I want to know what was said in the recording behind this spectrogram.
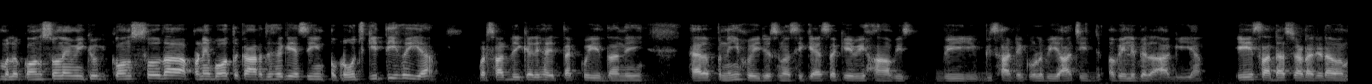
ਮਤਲਬ ਕੌਂਸਲ ਨੇ ਵੀ ਕਿਉਂਕਿ ਕੌਂਸਲ ਦਾ ਆਪਣੇ ਬਹੁਤ ਕਾਰਜ ਹੈਗੇ ਅਸੀਂ ਅਪਰੋਚ ਕੀਤੀ ਹੋਈ ਆ। ਪਰ ਸਾਡੀ ਕਦੇ ਹਜੇ ਤੱਕ ਕੋਈ ਇਦਾਂ ਦੀ ਹੈਲਪ ਨਹੀਂ ਹੋਈ ਜਿਸ ਨੂੰ ਅਸੀਂ ਕਹਿ ਸਕੀਏ ਵੀ ਹਾਂ ਵੀ ਵੀ ਵੀ ਸਾਡੇ ਕੋਲ ਵੀ ਆਹ ਚੀਜ਼ ਅਵੇਲੇਬਲ ਆ ਗਈ ਆ। ਇਹ ਸਾਡਾ ਸਾਡਾ ਜਿਹੜਾ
